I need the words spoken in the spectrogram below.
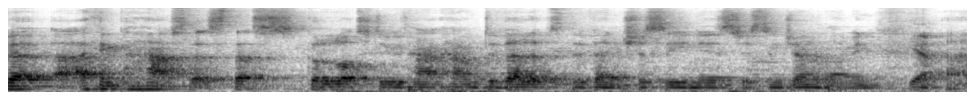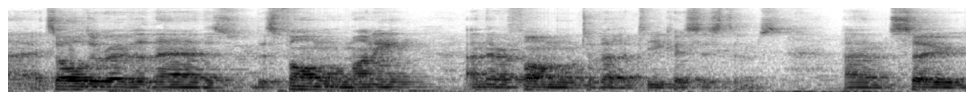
But I think perhaps that's that's got a lot to do with how, how developed the venture scene is just in general. I mean, Yeah. uh, it's older over there. There's there's far more money, and there are far more developed ecosystems. Um, so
